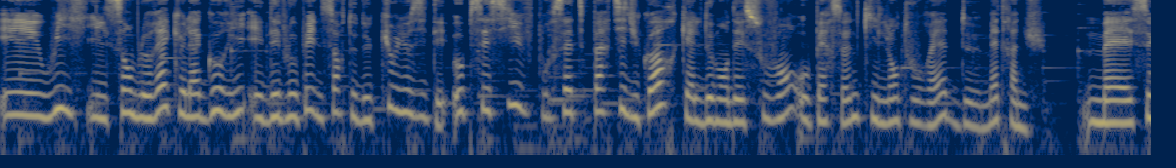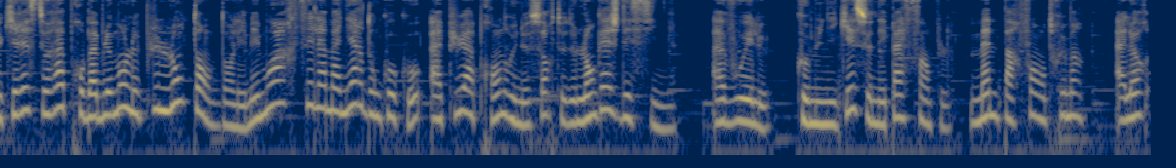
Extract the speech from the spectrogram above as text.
Et oui, il semblerait que la gorille ait développé une sorte de curiosité obsessive pour cette partie du corps qu'elle demandait souvent aux personnes qui l'entouraient de mettre à nu. Mais ce qui restera probablement le plus longtemps dans les mémoires, c'est la manière dont Coco a pu apprendre une sorte de langage des signes. Avouez-le, communiquer ce n'est pas simple, même parfois entre humains. Alors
